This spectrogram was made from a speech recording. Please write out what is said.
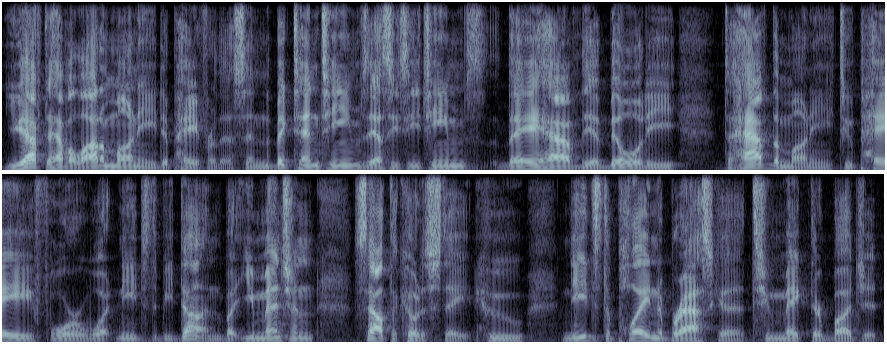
You have to have a lot of money to pay for this. And the Big Ten teams, the SEC teams, they have the ability to have the money to pay for what needs to be done. But you mentioned South Dakota State, who needs to play Nebraska to make their budget,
